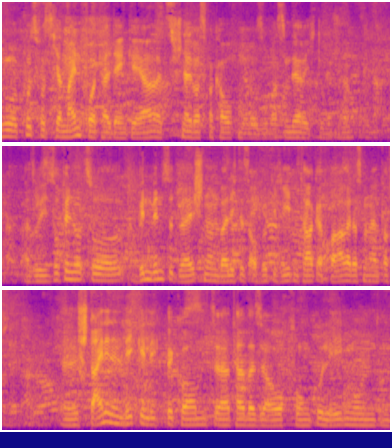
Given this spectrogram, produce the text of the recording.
nur kurzfristig an meinen Vorteil denke, ja, als schnell was verkaufen oder sowas in der Richtung. Ja. Also so viel nur zur Win-Win-Situation und weil ich das auch wirklich jeden Tag erfahre, dass man einfach äh, Steine in den Weg gelegt bekommt, äh, teilweise auch von Kollegen und, und,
